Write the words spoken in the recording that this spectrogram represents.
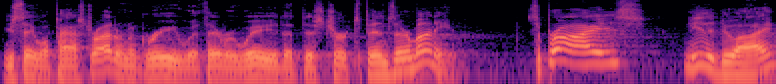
You say, well, Pastor, I don't agree with every way that this church spends their money. Surprise! Neither do I.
